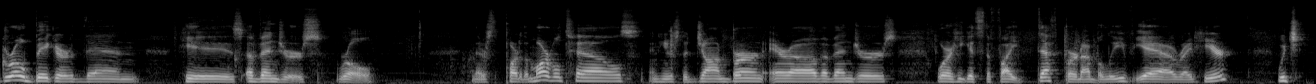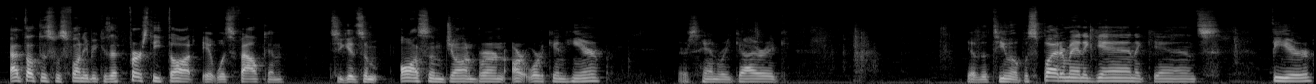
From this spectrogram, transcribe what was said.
grow bigger than his Avengers role. And there's part of the Marvel Tales, and here's the John Byrne era of Avengers, where he gets to fight Deathbird, I believe. Yeah, right here. Which I thought this was funny because at first he thought it was Falcon. So you get some awesome John Byrne artwork in here. There's Henry Gyrich. You have the team up with Spider Man again against Fear.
